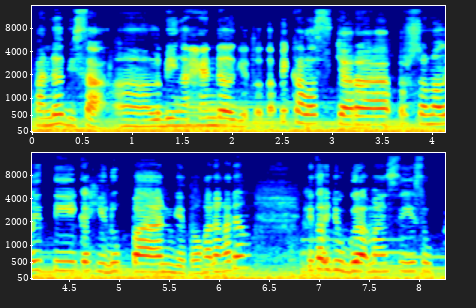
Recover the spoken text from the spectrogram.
panda bisa uh, lebih ngehandle gitu. Tapi kalau secara personality kehidupan gitu kadang-kadang kita juga masih suka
